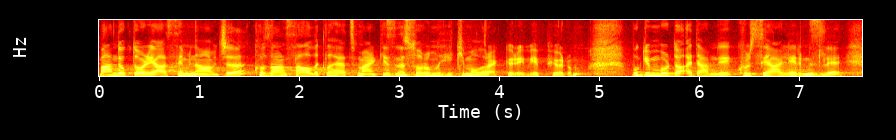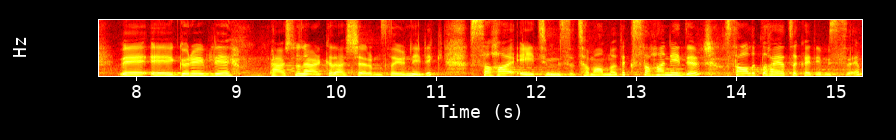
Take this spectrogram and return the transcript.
Ben Doktor Yasemin Avcı, Kozan Sağlıklı Hayat Merkezi'nde sorumlu hekim olarak görev yapıyorum. Bugün burada Ademli kursiyerlerimizle ve e, görevli personel arkadaşlarımıza yönelik saha eğitimimizi tamamladık. Saha nedir? Sağlıklı Hayat Akademisi.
